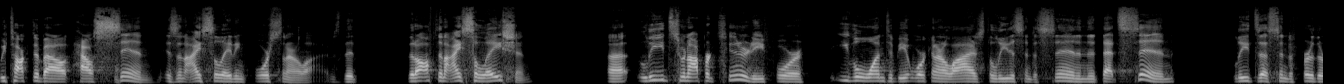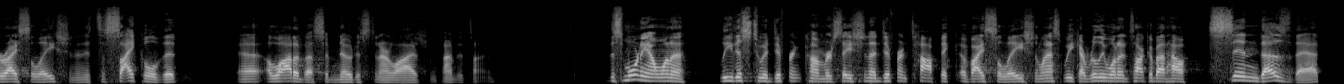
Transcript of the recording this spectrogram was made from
we talked about how sin is an isolating force in our lives, that, that often isolation uh, leads to an opportunity for the evil one to be at work in our lives to lead us into sin, and that that sin leads us into further isolation. And it's a cycle that uh, a lot of us have noticed in our lives from time to time. This morning, I want to lead us to a different conversation, a different topic of isolation. Last week, I really wanted to talk about how sin does that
